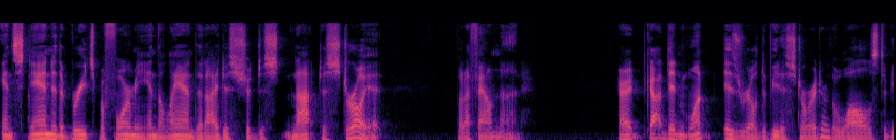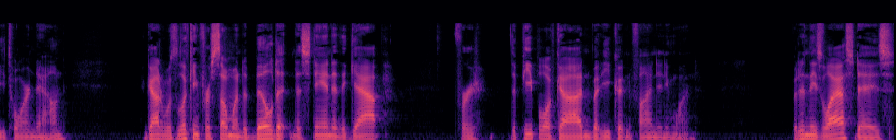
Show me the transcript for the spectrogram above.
and stand in the breach before me in the land that I just should just not destroy it, but I found none. God didn't want Israel to be destroyed or the walls to be torn down. God was looking for someone to build it and to stand in the gap for the people of God, but he couldn't find anyone. But in these last days,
